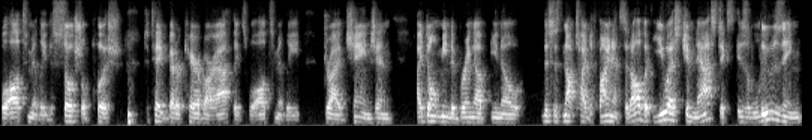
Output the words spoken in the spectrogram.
will ultimately the social push to take better care of our athletes will ultimately drive change. And i don't mean to bring up you know this is not tied to finance at all but us gymnastics is losing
